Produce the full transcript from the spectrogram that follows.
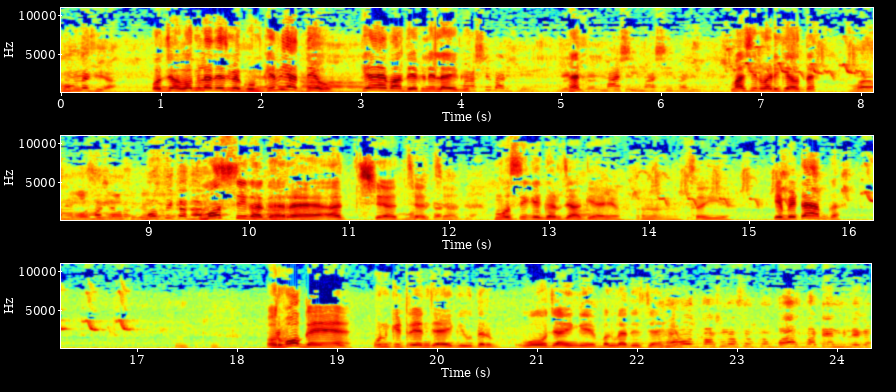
घूमने गया। और जो बांग्लादेश में घूम के भी आते हो क्या है वहाँ देखने लायक? है? माशीरवाड़ी क्या होता है? मौसी मौसी का घर। मौसी का घर है। अच्छा अच्छा अच्छा। मौसी के घर जाके आए हो। हाँ, सही है। ये बेटा है आपका? अच्छा। और वो गए हैं? उनकी ट्रेन जाएगी उधर। वो जाएँगे बांग्लादेश जाएँगे। हाँ वो दर्शनों से उसको बास बा ट्रेन मिलेगा।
